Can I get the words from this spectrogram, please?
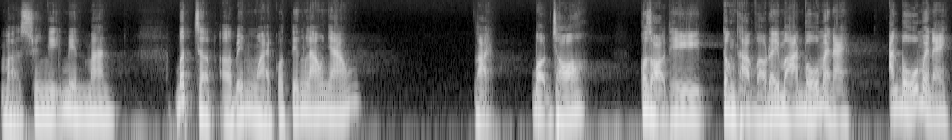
mà suy nghĩ miên man. Bất chợt ở bên ngoài có tiếng láo nháo. Này, bọn chó, Có giỏi thì từng thằng vào đây mà ăn bố mày này. Ăn bố mày này.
